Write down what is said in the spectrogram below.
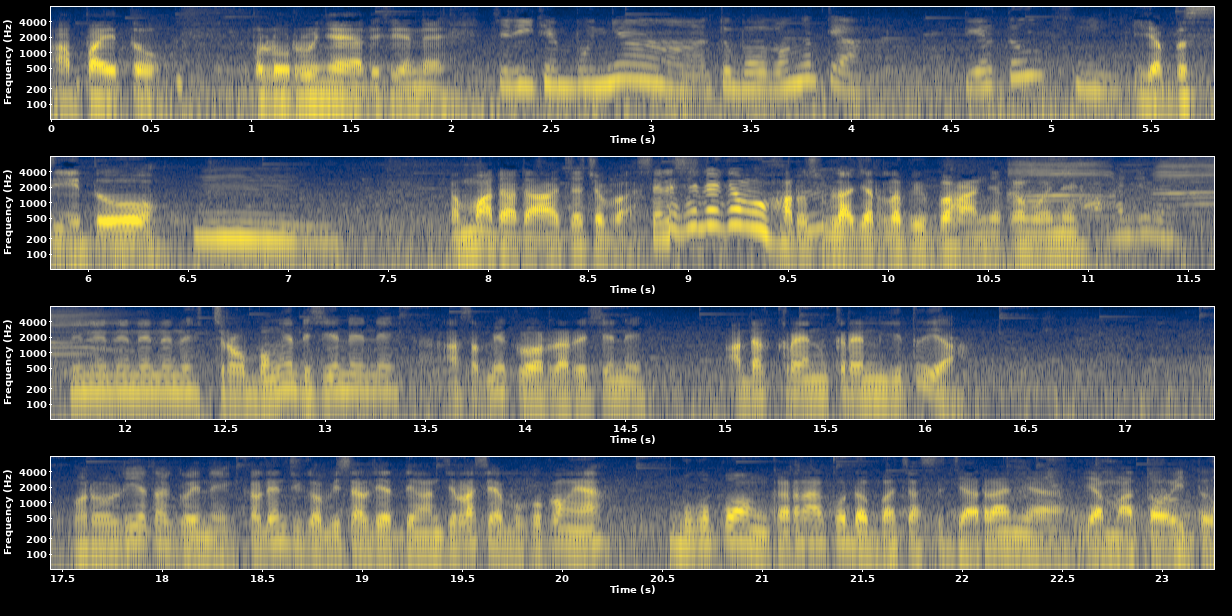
Apa itu? Pelurunya ya di sini. Jadi temponya tebal banget ya. Dia tuh. Iya besi itu. Hmm. Kamu ada-ada aja coba. Sini sini kamu harus belajar lebih banyak kamu ini. Aduh. Ini nih nih nih, nih. cerobongnya di sini nih. Asapnya keluar dari sini. Ada keren-keren gitu ya. Baru lihat aku ini. Kalian juga bisa lihat dengan jelas ya buku pong ya. Buku pong karena aku udah baca sejarahnya Yamato itu.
